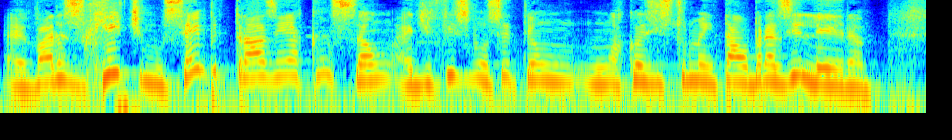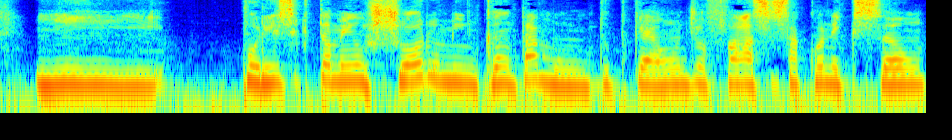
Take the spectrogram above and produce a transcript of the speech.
é, vários ritmos sempre trazem a canção. É difícil você ter um, uma coisa instrumental brasileira. E por isso que também o choro me encanta muito, porque é onde eu faço essa conexão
